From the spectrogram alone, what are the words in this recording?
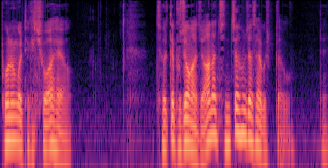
보는 걸 되게 좋아해요. 절대 부정하죠. 아, 난 진짜 혼자 살고 싶다고. 네.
